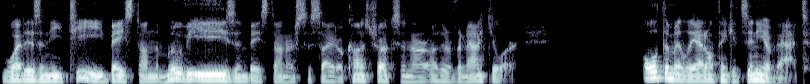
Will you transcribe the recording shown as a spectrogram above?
what is an ET based on the movies and based on our societal constructs and our other vernacular. Ultimately, I don't think it's any of that.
